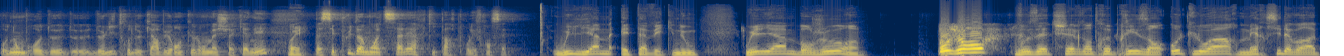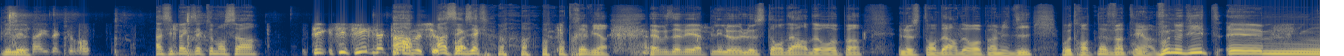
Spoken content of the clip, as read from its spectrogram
au nombre de, de, litres de carburant que l'on met chaque année, bah, c'est plus d'un mois de salaire qui part pour les Français. William est avec nous. William, bonjour. Bonjour. Vous êtes chef d'entreprise en Haute-Loire. Merci d'avoir appelé le. Pas exactement. Ah, c'est pas exactement ça? Si, si, exactement, ah, monsieur. Ah, c'est exactement. Très bien. Euh, vous avez appelé le, standard d'Europe 1, le standard d'Europe 1 midi au 39-21. Vous nous dites, euh,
